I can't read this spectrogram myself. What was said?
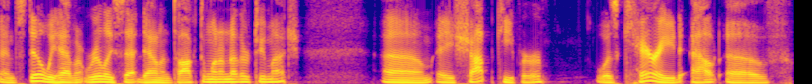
and still we haven't really sat down and talked to one another too much. Um, a shopkeeper was carried out of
